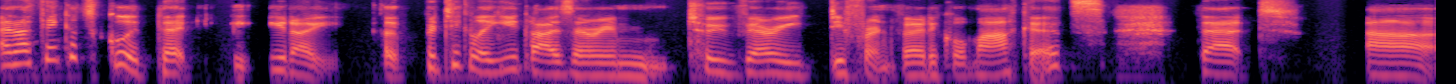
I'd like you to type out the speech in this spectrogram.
And I think it's good that, you know, uh, particularly you guys are in two very different vertical markets that uh,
